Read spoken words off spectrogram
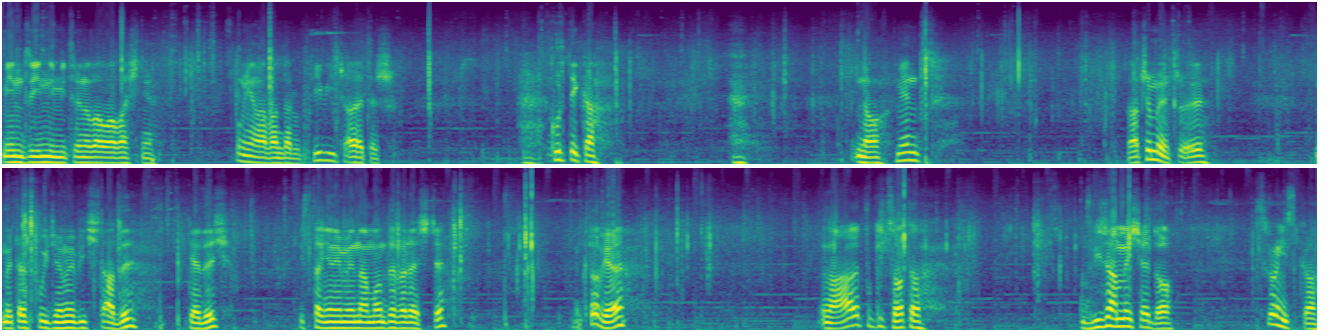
między innymi trenowała właśnie wspomniana Wanda Rutkiewicz, ale też Kurtyka. No, więc zobaczymy, czy my też pójdziemy ich ślady kiedyś i staniemy na Mount Everestie. No, Kto wie? No, ale póki co to zbliżamy się do schroniska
